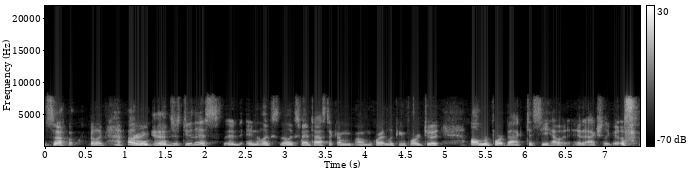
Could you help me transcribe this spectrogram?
so we're like, oh, we'll, we'll, just do this, and, and, it looks it looks fantastic. I'm I'm quite looking forward to it. I'll report back to see how it, it actually goes.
